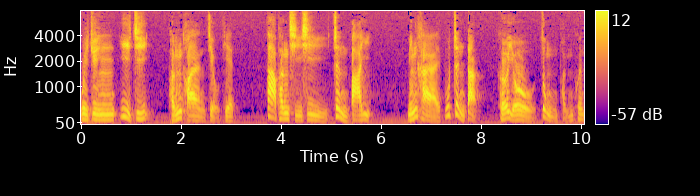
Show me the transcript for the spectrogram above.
为君一击鹏团九天，大鹏起兮振八翼，明海不震荡，何由纵鹏鲲？”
